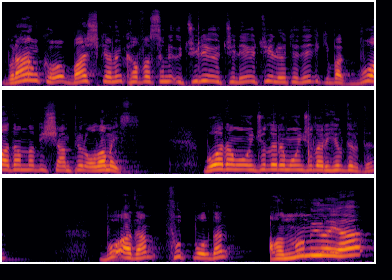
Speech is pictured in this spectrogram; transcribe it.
Branko başkanın kafasını ütüleye ütüleye ütüleye öte dedi ki bak bu adamla bir şampiyon olamayız. Bu adam oyuncuları oyuncuları yıldırdı. Bu adam futboldan anlamıyor ya.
